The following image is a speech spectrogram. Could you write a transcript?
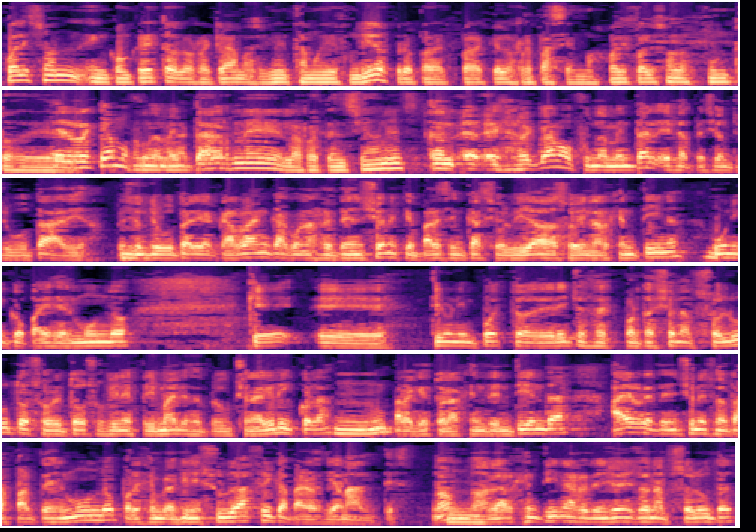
¿Cuáles son en concreto los reclamos? Están muy difundidos, pero para, para que los repasemos. ¿Cuáles, ¿Cuáles son los puntos de... El reclamo fundamental... La carne, las retenciones... El, reclamo fundamental es la presión tributaria. Presión tributaria que arranca con las retenciones que parecen casi olvidadas hoy en Argentina, único país del mundo que... Eh, tiene un impuesto de derechos de exportación absoluto sobre todos sus bienes primarios de producción agrícola, mm. para que esto la gente entienda. Hay retenciones en otras partes del mundo, por ejemplo, tiene Sudáfrica para los diamantes. ¿no? Mm. en la Argentina las retenciones son absolutas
